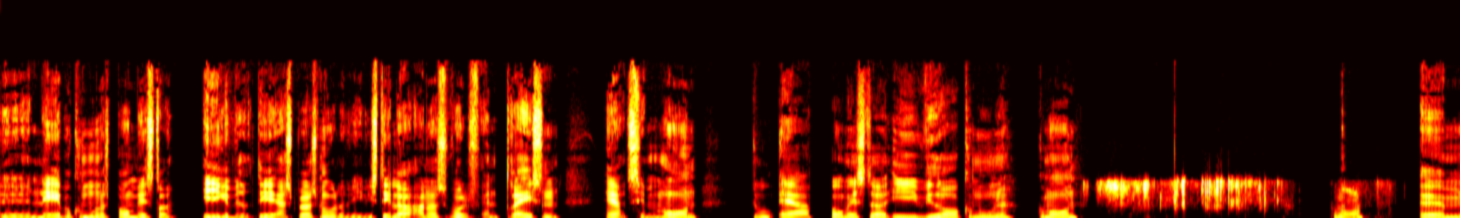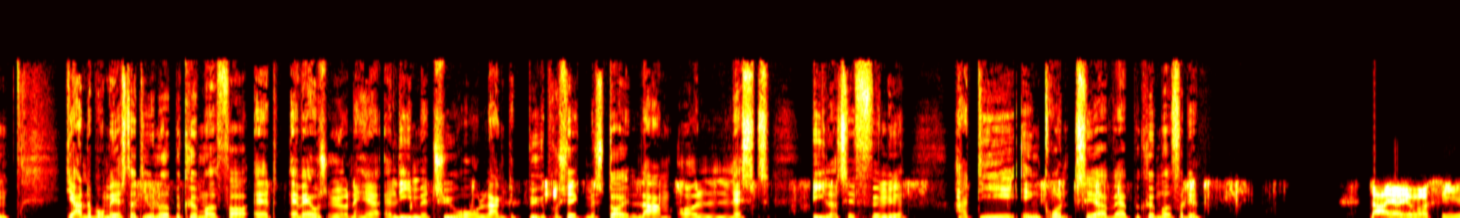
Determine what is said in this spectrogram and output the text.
øh, nabokommuners borgmestre ikke ved. Det er spørgsmålet, vi, vi stiller Anders Wolf Andresen her til morgen. Du er borgmester i Hvidovre Kommune. Godmorgen. Godmorgen. Øhm, de andre borgmester, de er jo noget bekymret for, at erhvervsøerne her er lige med 20 år langt byggeprojekt med støj, larm og lastbiler til følge. Har de en grund til at være bekymret for det? Nej, jeg vil også sige,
